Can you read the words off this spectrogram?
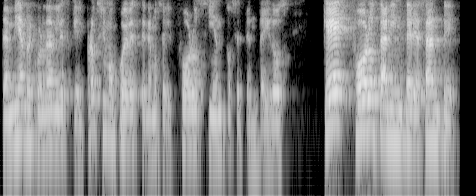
También recordarles que el próximo jueves tenemos el foro 172. ¡Qué foro tan interesante!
